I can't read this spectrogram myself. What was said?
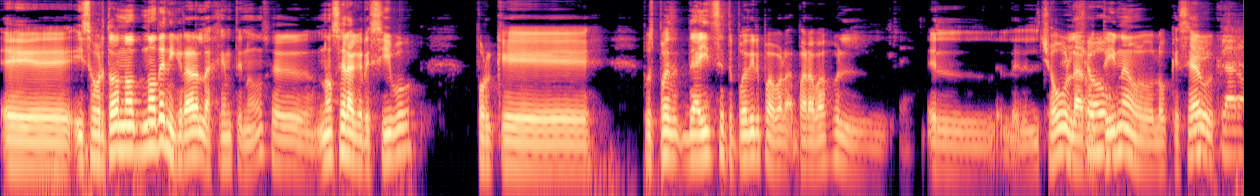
eh, y sobre todo no, no denigrar a la gente, ¿no? O sea, no ser agresivo porque pues de ahí se te puede ir para, para abajo el, el, el, show, la rutina o lo que sea, sí, Claro.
